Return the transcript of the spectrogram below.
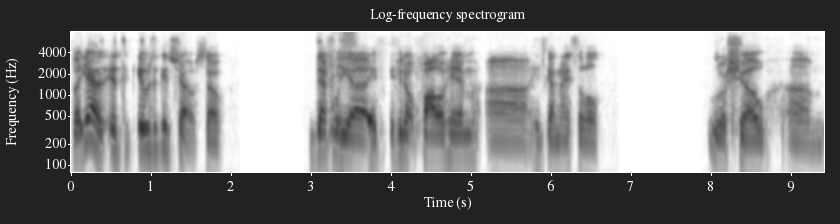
but yeah, it's it was a good show. So definitely, Nice. uh, if if you don't follow him, uh, he's got a nice little little show. Um,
